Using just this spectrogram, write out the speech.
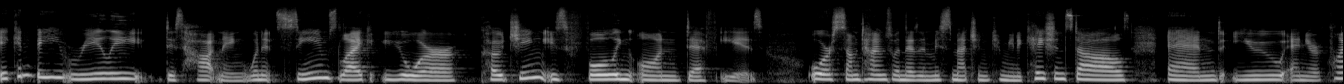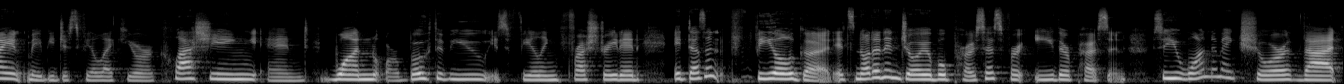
it can be really disheartening when it seems like your coaching is falling on deaf ears or sometimes when there's a mismatch in communication styles and you and your client maybe just feel like you're clashing and one or both of you is feeling frustrated, it doesn't feel good. It's not an enjoyable process for either person. So you want to make sure that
